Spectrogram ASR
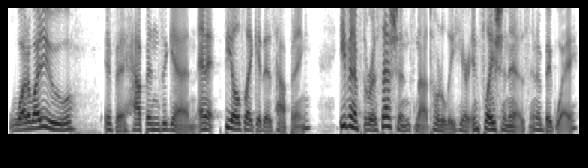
what do I do if it happens again. And it feels like it is happening. Even if the recession's not totally here, inflation is in a big way.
